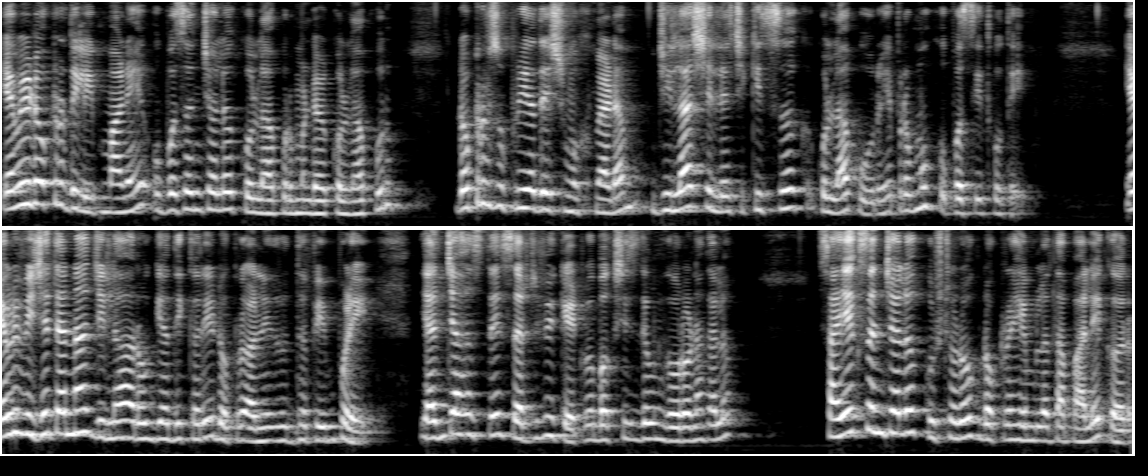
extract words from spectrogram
यावेळी डॉक्टर दिलीप माने उपसंचालक कोल्हापूर मंडळ कोल्हापूर डॉक्टर सुप्रिया देशमुख मॅडम जिल्हा शल्यचिकित्सक कोल्हापूर हे प्रमुख उपस्थित होते. यावेळी विजेत्यांना जिल्हा आरोग्य अधिकारी डॉक्टर अनिरुद्ध पिंपळे यांच्या हस्ते सर्टिफिकेट व बक्षीस देऊन गौरवण्यात आलं. सहाय्यक संचालक कुष्ठरोग डॉक्टर हेमलता पालेकर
